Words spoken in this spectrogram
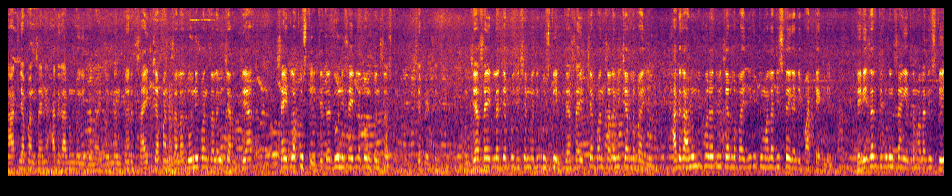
आतल्या पंचांनी हात घालून बघितलं पाहिजे. नंतर साईडच्या पंचाला दोन्ही पंचाला विचार. ज्या साईडला कुस्ती तिथं दोन्ही साईडला दोन पंच असतात. सेपरेट सेपरेट ज्या साईडला त्या पोझिशनमध्ये कुस्तील त्या साईडच्या पंचाला विचारलं पाहिजे. हात घालून बी परत विचारलं पाहिजे की तुम्हाला दिसतंय का ती पाठ टेकली? त्यांनी जर तिकडून सांगितलं मला दिसते.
